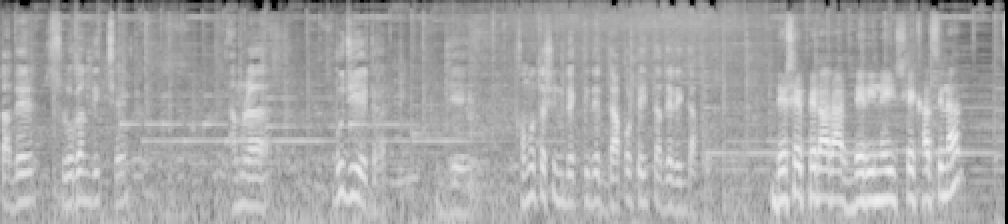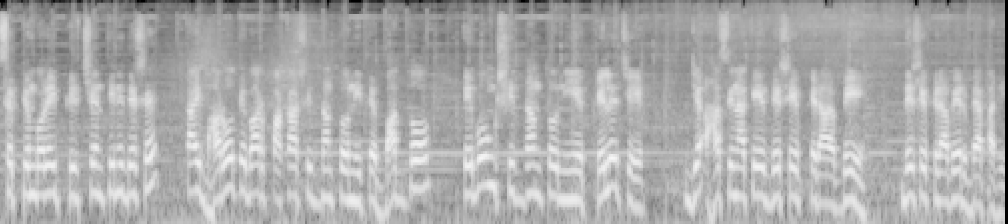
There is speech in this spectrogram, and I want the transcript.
তাদের স্লোগান দিচ্ছে। আমরা বুঝি এটা, যে ক্ষমতাসীন ব্যক্তিদের দাপটেই তাদের এই দাপট। দেশে ফেরার আর দেরি নেই শেখ হাসিনার। সেপ্টেম্বরেই ফিরছেন তিনি দেশে। তাই ভারত এবার পাকা সিদ্ধান্ত নিতে বাধ্য এবং সিদ্ধান্ত নিয়ে ফেলেছে যে হাসিনাকে দেশে ফেরাবে দেশে ফেরাবের ব্যাপারে।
